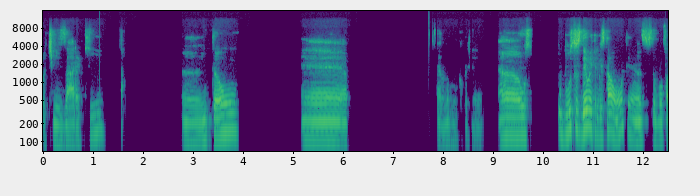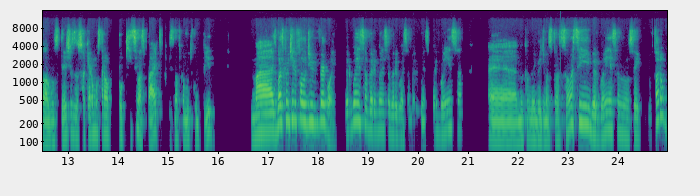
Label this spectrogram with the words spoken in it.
Otimizar aqui. Tá. Uh, então. É... Eu não vou compartilhar. Os... O Bustos deu a entrevista ontem, né? antes eu vou falar alguns textos, eu só quero mostrar pouquíssimas partes, porque senão fica muito comprido. Mas basicamente ele falou de vergonha. Vergonha, vergonha, vergonha, vergonha, vergonha. É, nunca me lembrei de uma situação assim, vergonha, não sei. Falaram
